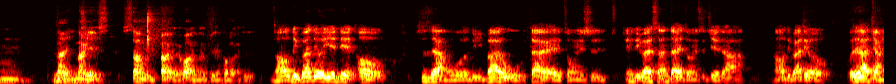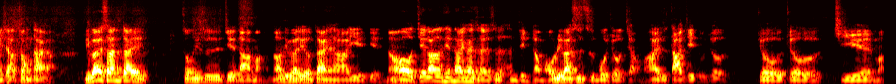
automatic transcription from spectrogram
嗯，那你那你上礼拜的话那边后来是？然后礼拜六夜店哦是这样，我礼拜五带中医师，因为礼拜三带中医师接搭，然后礼拜六我就要讲一下状态啊。礼拜三带中医师接搭嘛，然后礼拜六带他夜店，嗯、然后接搭那天他一开始还是很紧张嘛。我礼拜四直播就有讲嘛，他也是大节组就。就就集约嘛，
